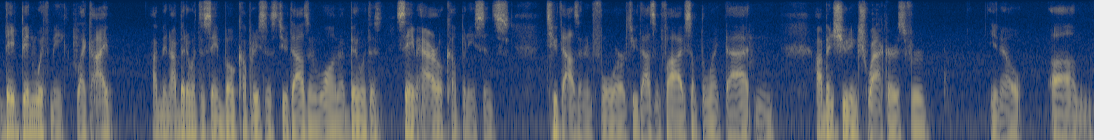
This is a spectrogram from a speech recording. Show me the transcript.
they've been with me. Like I, I mean, I've been with the same boat company since 2001. I've been with the same arrow company since 2004 or 2005, something like that, and I've been shooting Schwackers for, you know, um,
